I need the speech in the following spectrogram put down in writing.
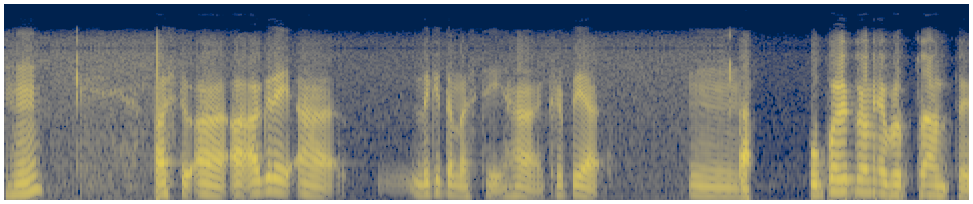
अस्तु अग्रे लिखितमस्ति हा कृपया हम्म। उपरितने वृत्तान्ते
